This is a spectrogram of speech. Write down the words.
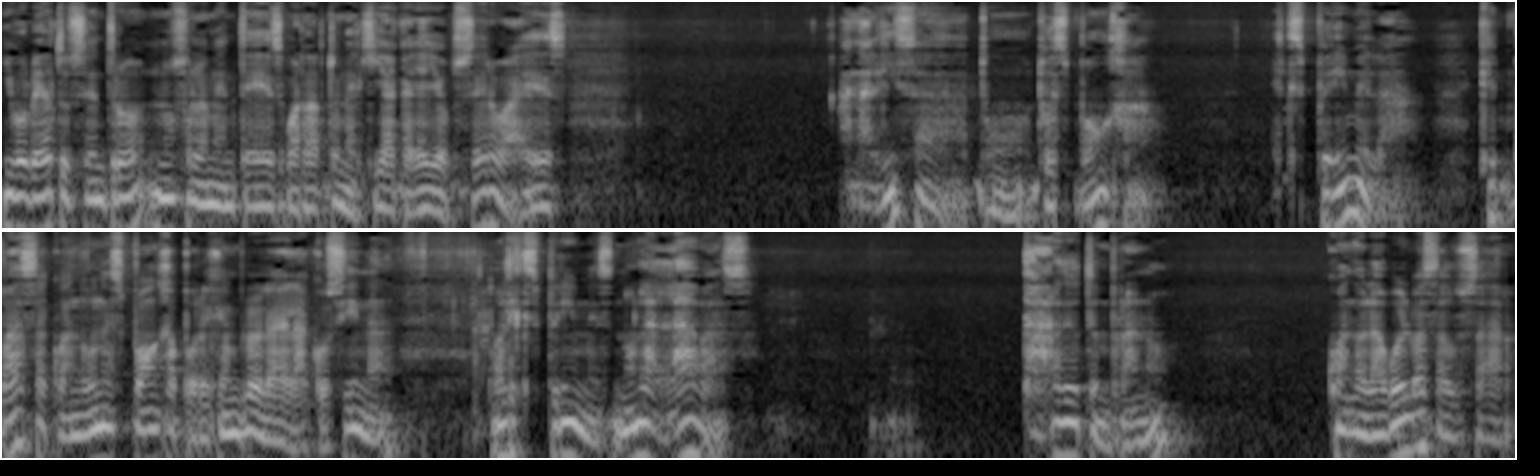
Y volver a tu centro no solamente es guardar tu energía, calla y observa, es analiza tu, tu esponja, exprímela, ¿Qué pasa cuando una esponja, por ejemplo, la de la cocina, no la exprimes, no la lavas? Tarde o temprano, cuando la vuelvas a usar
